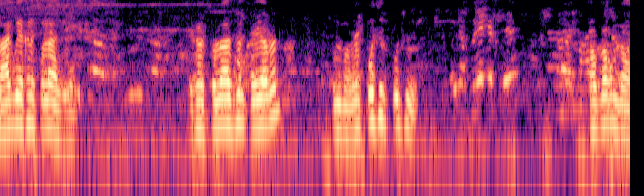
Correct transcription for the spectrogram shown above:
লাগবে এখানে চলে আসবেন। এখানে চলে আসবেন, পেয়ে যাবেন টুলু পাম্প। প্রচুর প্রচুর। সব রকম দাম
